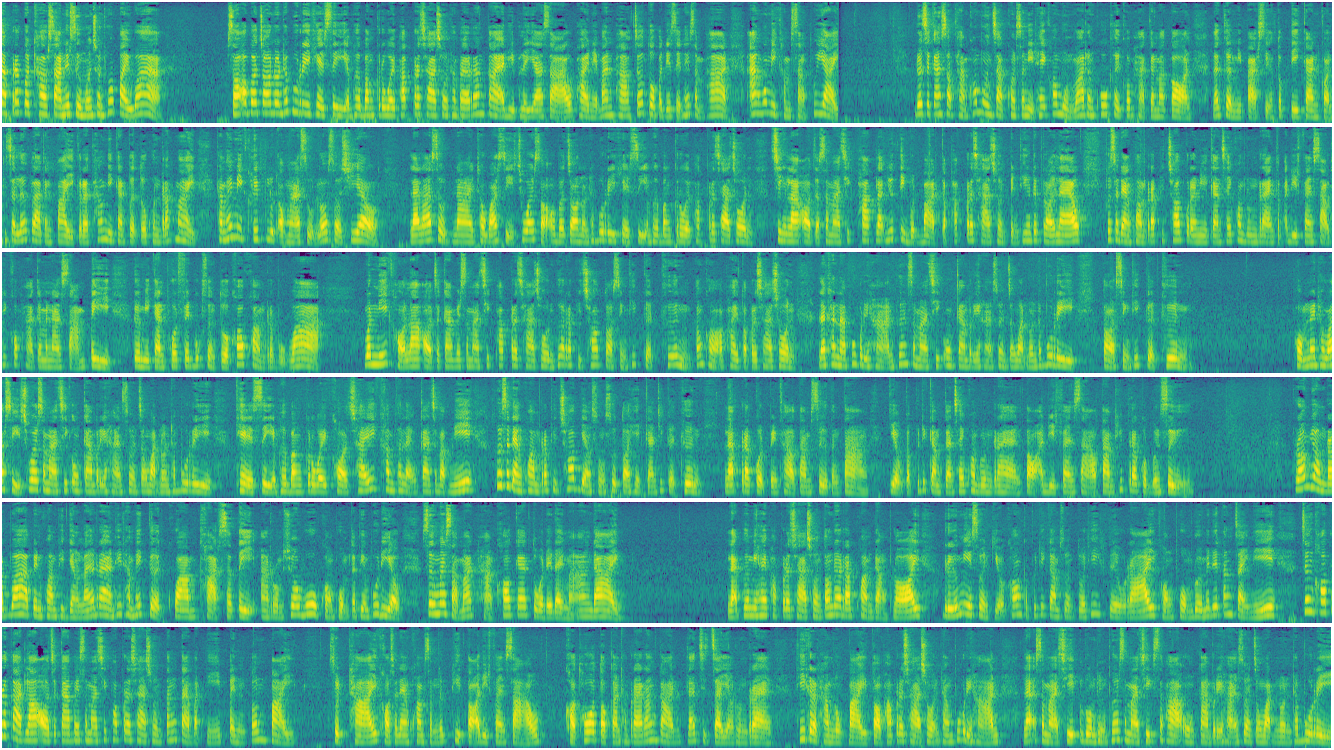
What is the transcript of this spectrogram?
จากปรากฏข่าวสารในสื่อมวลชนทั่วไปว่า สอบจนนทบุรีเขต4อำเภอบางกรวยพักประชาชนทำร้ายร่างกายอดีตภรรยาสาว ภายในบ้านพักเจ้าตัวปฏิเสธให้สัมภาษณ์ อ้างว่ามีคำสั่งผู้ใหญ่ โดยจากการสอบถามข้อมูลจากคนสนิทให้ข้อมูลว่าทั้งคู่เคยคบหากันมาก่อน และเกิดมีปากเสียงตบตีกันก่อนที่จะเลิกลากันไป กระทั่งมีการเปิดตัวคนรักใหม่ทำให้มีคลิปหลุดออกมาสู่โลกโซเชียล และล่าสุดนายทวัชศรีช่วยสอบจนนทบุรีเขต4อำเภอบางกรวยพักประชาชน ชิงลาออกจากสมาชิกพักและยุติบทบาทกับพักประชาชนเป็นที่เรียบร้อยแล้ว เพื่อแสดงความรับผิดชอบกรณีการใช้ความรุนแรงกับอดีตแฟนสาวที่คบหากันมานาน 3 ปี โดยมีการโพสต์เฟซบุ๊กส่วนตัวข้อความระบุว่า วันนี้ขอลาออกจากการเป็นสมาชิกพักประชาชน เพื่อรับผิดชอบต่อสิ่งที่เกิดขึ้น ต้องขออภัยต่อประชาชน และคณะผู้บริหารเพื่อนสมาชิกองค์การบริหารส่วนจังหวัดนนทบุรี ต่อสิ่งที่เกิดขึ้น ผมในทวศรีช่วยสมาชิกองค์การบริหารส่วนจังหวัดนนทบุรี เขตสี่อำเภอบางกรวยขอใช้คำแถลงการฉบับนี้ เพื่อแสดงความรับผิดชอบอย่างสูงสุดต่อเหตุการณ์ที่เกิดขึ้น และปรากฏเป็นข่าวตามสื่อต่างๆ กี่ยวกับพฤติกรรมการใช้ความรุนแรงต่ออดีตแฟนสาวตามที่ปรากฏบนสื่อ พร้อมยอมรับว่าเป็นความผิดอย่างร้ายแรงที่ทำให้เกิดความขาดสติอารมณ์ชั่ววูบของผมแต่เพียงผู้เดียว ซึ่งไม่สามารถหาข้อแก้ตัวใด ๆ มาอ้างได้ และเพื่อไม่ให้พรรคประชาชนต้องได้รับความด่างพร้อย หรือมีส่วนเกี่ยวข้องกับพฤติกรรมส่วนตัวที่เลวร้ายของผมโดยไม่ได้ตั้งใจนี้ จึงขอประกาศลาออกจากการเป็นสมาชิกพรรคประชาชนตั้งแต่บัดนี้เป็นต้นไป สุดท้ายขอแสดงความสำนึกผิดต่ออดีตแฟนสาว ขอโทษต่อการทำร้ายร่างกายและจิตใจอย่างรุนแรง ที่กระทำลงไปต่อพรรคประชาชนทั้งผู้บริหาร และสมาชิกรวมถึงเพื่อนสมาชิกสภาองค์การบริหารส่วนจังหวัดนนทบุรี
